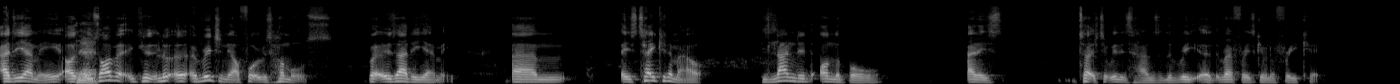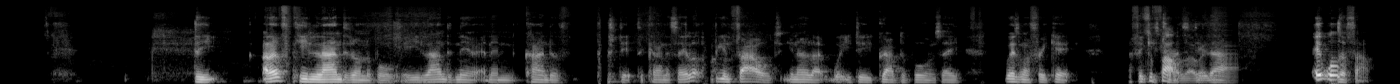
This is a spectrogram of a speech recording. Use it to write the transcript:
Adeyemi, uh, it was either uh, originally I thought it was Hummels, but it was Adeyemi. Um, he's taken him out. He's landed on the ball, and he's touched it with his hands, and the re, uh, the referee's given a free kick. The I don't think he landed on the ball. He landed near it and then kind of pushed it to kind of say, "Look, I'm being fouled." You know, like what you do, grab the ball and say, "Where's my free kick?" I think It's he's tried foul, to though, do that. It was a foul,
